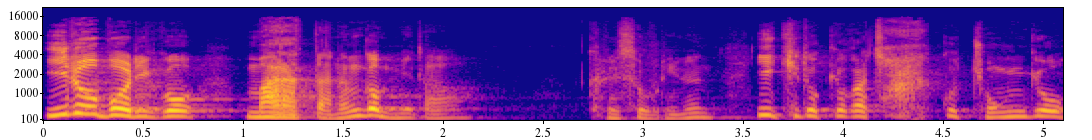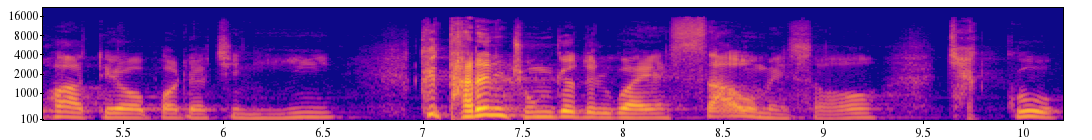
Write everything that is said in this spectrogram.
잃어버리고 말았다는 겁니다. 그래서 우리는 이 기독교가 자꾸 종교화되어 버려지니 그 다른 종교들과의 싸움에서 자꾸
